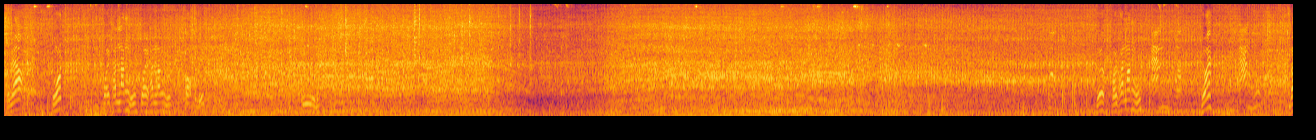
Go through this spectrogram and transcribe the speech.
ไปแล้ว โคตรปล่อยพลังหนูปล่อยพลังหนูเกาะไปเลยเออนะเออปล่อยพลังหนูทางหูอะเนาะทางหูไหน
